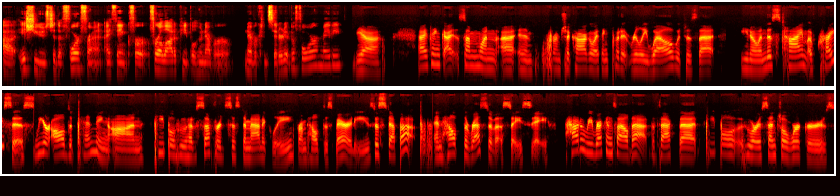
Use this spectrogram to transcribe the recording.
uh, issues to the forefront. I think for for a lot of people who never never considered it before, maybe. Yeah, I think I, someone uh, in, from Chicago, I think, put it really well, which is that you know, in this time of crisis, we are all depending on people who have suffered systematically from health disparities to step up and help the rest of us stay safe. How do we reconcile that? The fact that people who are essential workers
